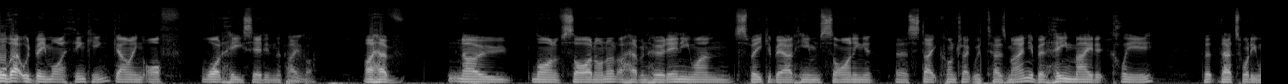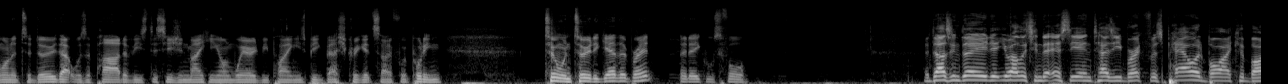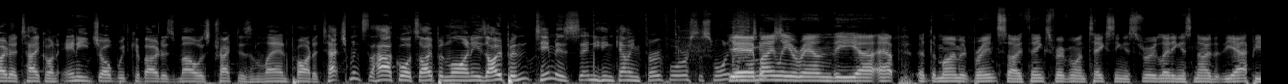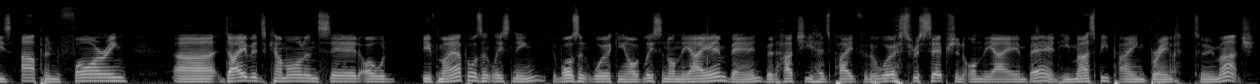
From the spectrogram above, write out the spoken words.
Well, that would be my thinking, going off what he said in the hmm. paper. I have no line of sight on it. I haven't heard anyone speak about him signing a, a state contract with Tasmania, but he made it clear that that's what he wanted to do. That was a part of his decision making on where he'd be playing his big bash cricket. So if we're putting two and two together, Brent, it equals four. It does indeed. You are listening to SEN Tassie Breakfast, powered by Kubota. Take on any job with Kubota's mowers, tractors, and land pride attachments. The Harcourts open line is open. Tim, is anything coming through for us this morning? Yeah, mainly around the uh, app at the moment, Brent. So thanks for everyone texting us through, letting us know that the app is up and firing. Uh, David's come on and said, I would. If my app wasn't listening, it wasn't working, I would listen on the AM band, but Hutchie has paid for the worst reception on the AM band. He must be paying Brent too much.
